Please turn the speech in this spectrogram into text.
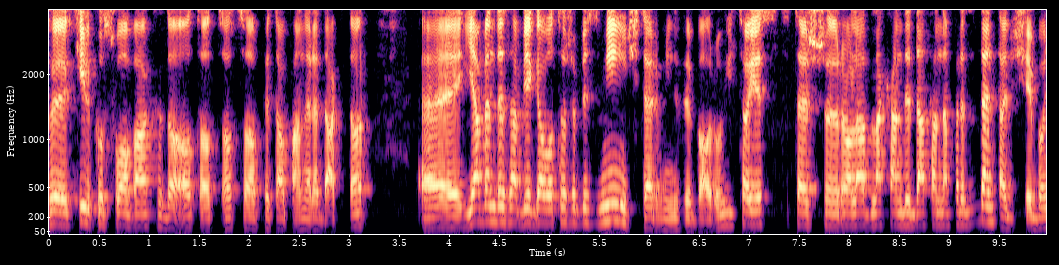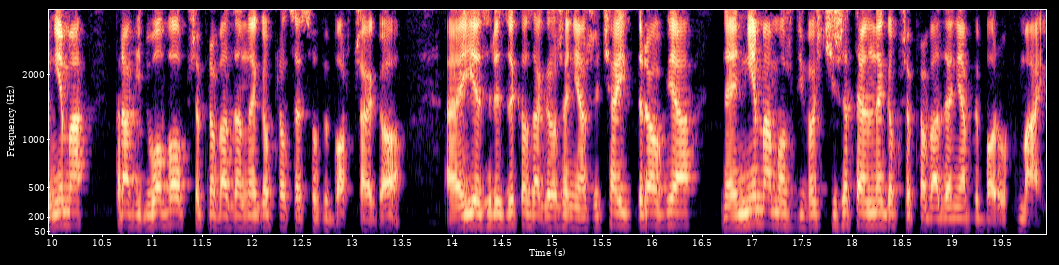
W kilku słowach do, o to, to, co pytał pan redaktor. Ja będę zabiegał o to, żeby zmienić termin wyborów i to jest też rola dla kandydata na prezydenta dzisiaj, bo nie ma prawidłowo przeprowadzanego procesu wyborczego. Jest ryzyko zagrożenia życia i zdrowia, E, nie ma możliwości rzetelnego przeprowadzenia wyborów w maju.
